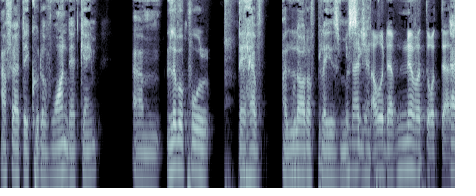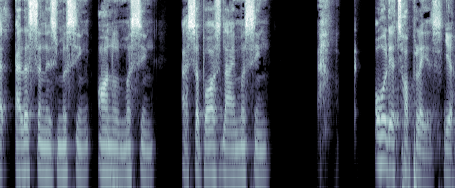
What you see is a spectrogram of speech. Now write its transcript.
I felt they could have won that game. Um, Liverpool, they have a lot of players missing. Imagine, I would have never thought that. Al- Alisson is missing, Arnold missing, uh, Szoboszlai missing. All their top players. Yeah.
